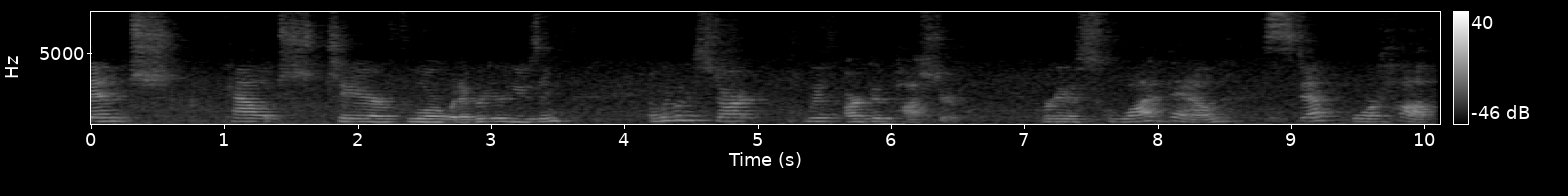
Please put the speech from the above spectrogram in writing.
bench, couch, chair, floor, whatever you're using. And we want to start with our good posture. We're going to squat down step or hop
